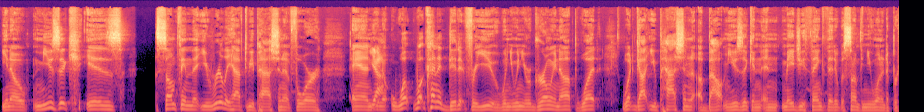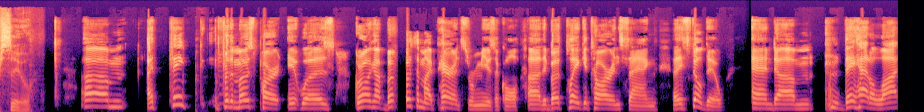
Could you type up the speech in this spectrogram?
You know, music is something that you really have to be passionate for. And Yeah. you know what what kind of did it for you when you when you were growing up? What what got you passionate about music and, and made you think that it was something you wanted to pursue? Um, I think for the most part, it was growing up. Both, of my parents were musical. Uh, they both played guitar and sang. They still do, and um, they had a lot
